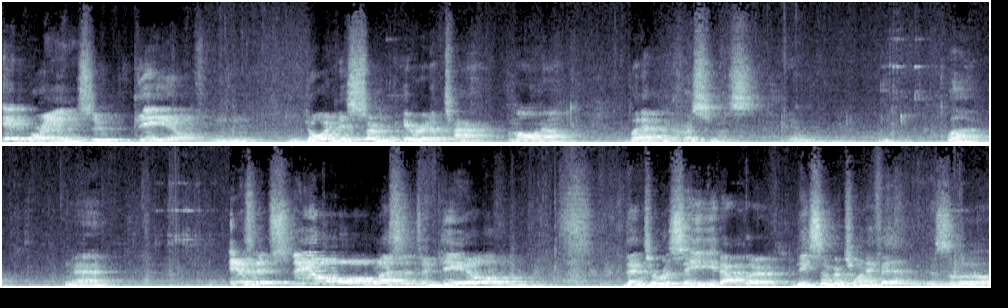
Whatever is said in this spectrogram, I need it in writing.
it brings to give during this certain period of time. Come on now. But after Christmas, what? Man. Is it still more blessed to give than to receive after December 25th? Yes, sir.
